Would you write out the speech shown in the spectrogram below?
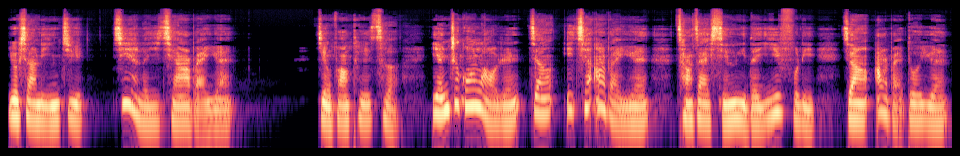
又向邻居借了一千二百元。警方推测。严志光老人将一千二百元藏在行李的衣服里，将二百多元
